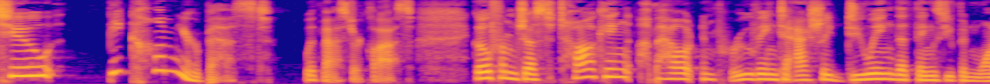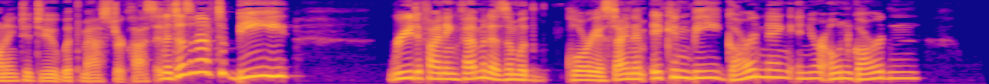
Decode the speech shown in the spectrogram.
to become your best with Masterclass. Go from just talking about improving to actually doing the things you've been wanting to do with Masterclass. And it doesn't have to be redefining feminism with Gloria Steinem. It can be gardening in your own garden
